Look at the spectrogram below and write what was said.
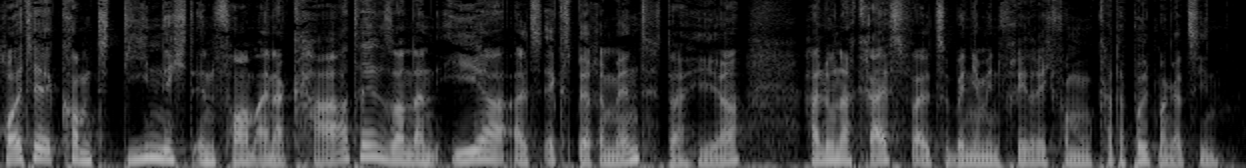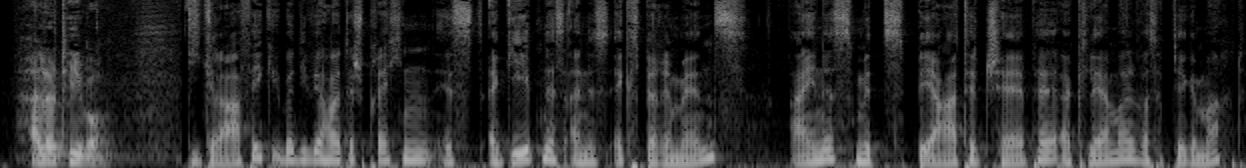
Heute kommt die nicht in Form einer Karte, sondern eher als Experiment daher. Hallo nach Greifswald zu Benjamin Friedrich vom Katapult-Magazin. Hallo Thibaut. Die Grafik, über die wir heute sprechen, ist Ergebnis eines Experiments. Eines mit Beate Zschäpe. Erklär mal, was habt ihr gemacht?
